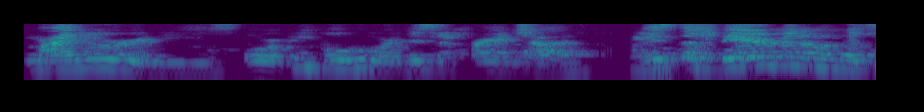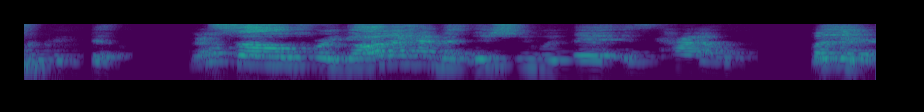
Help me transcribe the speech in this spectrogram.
minorities or people who are disenfranchised. Mm-hmm. It's the bare minimum that you can do. That's, So for y'all to have an issue with that is kind of But weird.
